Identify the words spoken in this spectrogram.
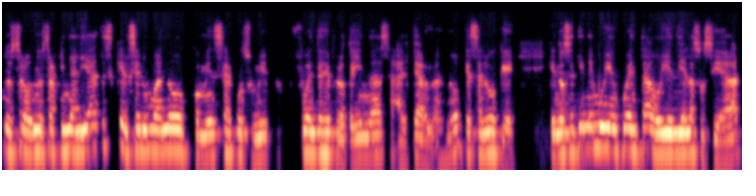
nuestro, nuestra finalidad es que el ser humano comience a consumir fuentes de proteínas alternas, ¿no? Que es algo que que no se tiene muy en cuenta hoy en día en la sociedad,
